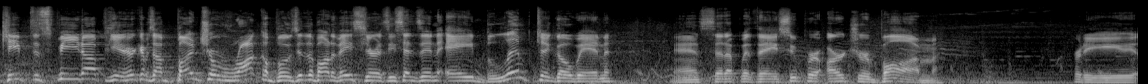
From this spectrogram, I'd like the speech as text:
Keep the speed up here. Here comes a bunch of rocket blows into the bottom base here as he sends in a blimp to go in and set up with a super archer bomb. Pretty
